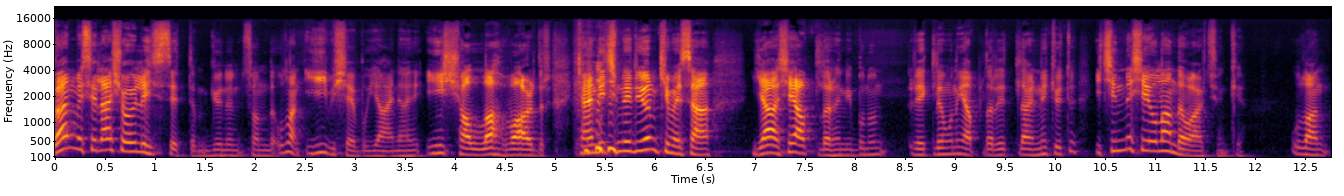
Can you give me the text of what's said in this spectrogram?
Ben mesela şöyle hissettim günün sonunda. Ulan iyi bir şey bu yani. Hani inşallah vardır. Kendi içimde diyorum ki mesela ya şey yaptılar hani bunun reklamını yaptılar ettiler ne kötü. İçinde şey olan da var çünkü. Ulan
